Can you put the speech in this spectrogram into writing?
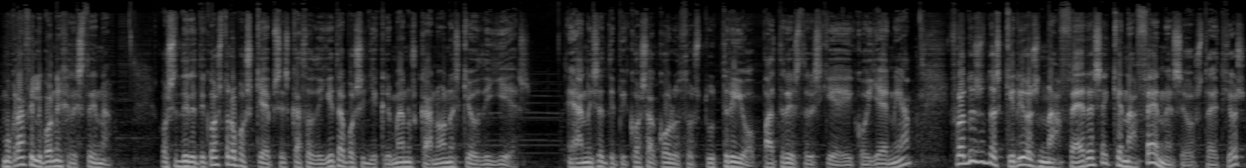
Μου γράφει λοιπόν η Χριστίνα. Ο συντηρητικός τρόπος σκέψης καθοδηγείται από συγκεκριμένους κανόνες και οδηγίες. Εάν είσαι τυπικός ακόλουθος του τρίο πατρί, θρησκεία, οικογένεια, φροντίζοντας κυρίως να φέρεσαι και να φαίνεσαι ως τέτοιος,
